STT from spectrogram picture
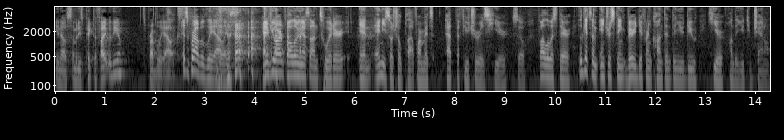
you know somebody's picked a fight with you, it's probably Alex. It's probably Alex. and if you aren't following us on Twitter and any social platform, it's at the future is here. So follow us there. You'll get some interesting, very different content than you do here on the YouTube channel.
